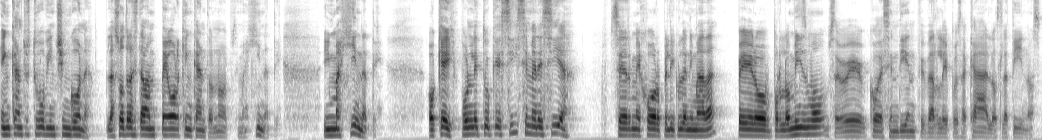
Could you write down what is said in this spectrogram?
Encanto estuvo bien chingona. Las otras estaban peor que Encanto, no, pues imagínate. Imagínate. Ok, ponle tú que sí se merecía ser mejor película animada, pero por lo mismo se ve codescendiente darle pues acá a los latinos.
